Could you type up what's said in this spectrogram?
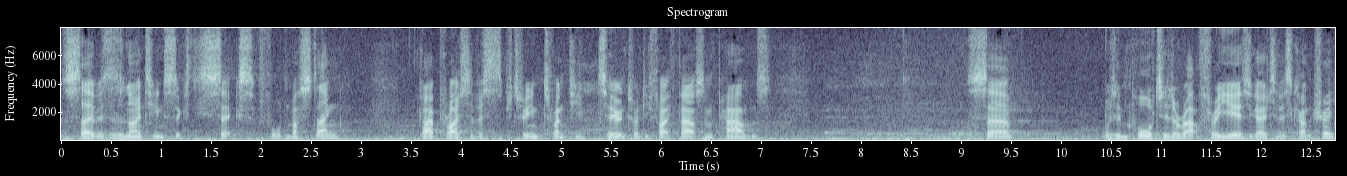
So this is a 1966 Ford Mustang. Guide price of this is between 22 and 25,000 pounds. So was imported about three years ago to this country.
